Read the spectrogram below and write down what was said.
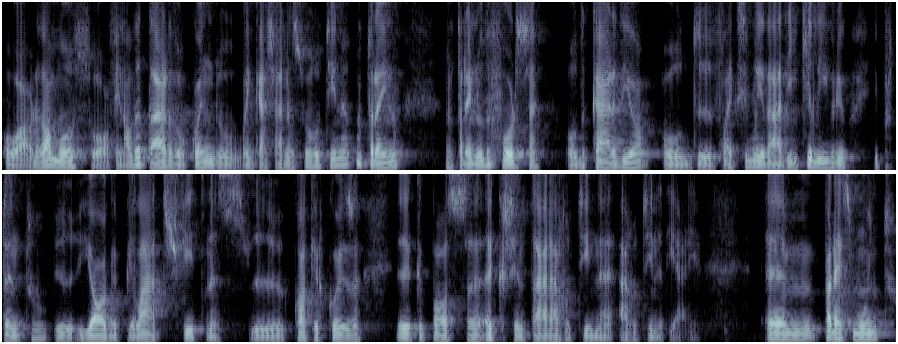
ou à hora do almoço, ou ao final da tarde, ou quando encaixar na sua rotina, um treino, um treino de força, ou de cardio, ou de flexibilidade e equilíbrio, e, portanto, eh, yoga, pilates, fitness, eh, qualquer coisa eh, que possa acrescentar à rotina, à rotina diária. Um, parece muito,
